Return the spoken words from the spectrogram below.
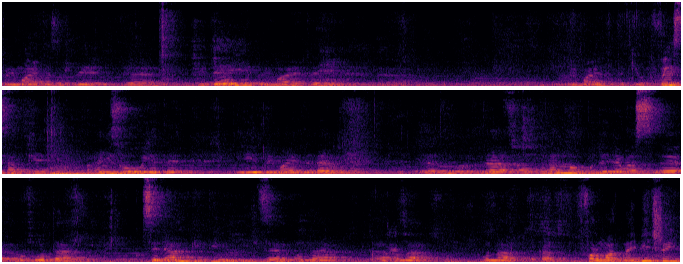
приймаєте завжди е, ідеї, приймаєте, приймаєте такі от виставки, організовуєте і приймаєте дарунки. Е, ну, да, Подарунок буде для вас е, робота селянки півні. Це робота, е, вона, вона така формат найбільший.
